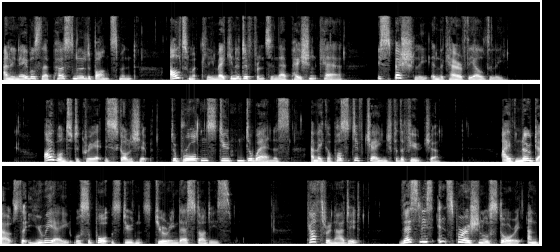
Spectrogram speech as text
and enables their personal advancement, ultimately making a difference in their patient care, especially in the care of the elderly. I wanted to create this scholarship to broaden student awareness and make a positive change for the future. I have no doubts that UEA will support the students during their studies. Catherine added, Leslie's inspirational story and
